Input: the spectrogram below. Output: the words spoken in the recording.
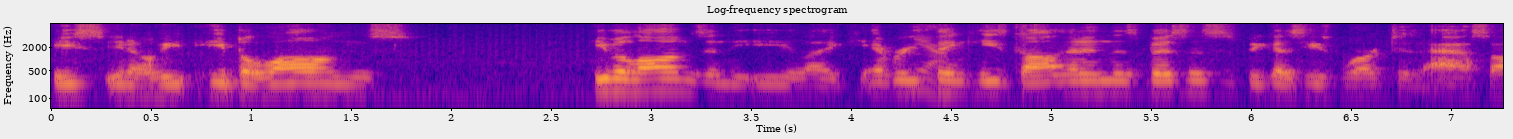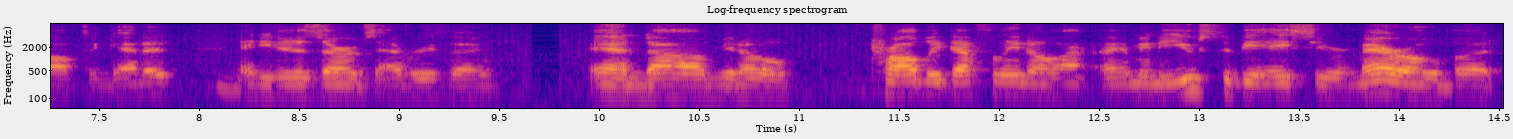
He's, you know, he he belongs. He belongs in the E. Like everything he's gotten in this business is because he's worked his ass off to get it, Mhm. and he deserves everything. And um, you know, probably definitely, you know, I, I mean, it used to be AC Romero, but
